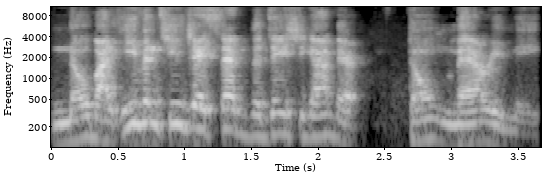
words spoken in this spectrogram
nobody? Even TJ said the day she got there, Don't marry me.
